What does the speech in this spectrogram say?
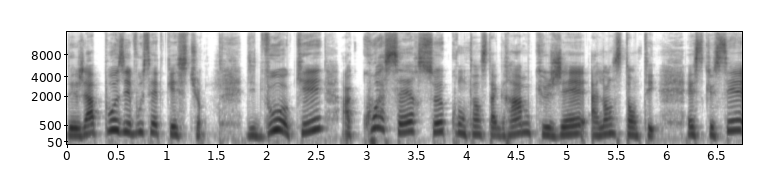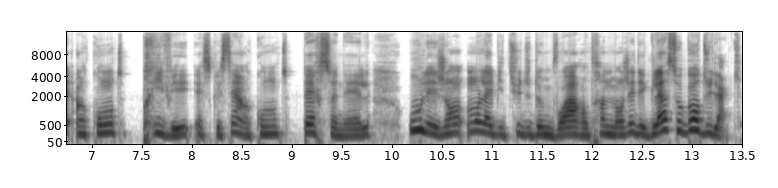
Déjà, posez-vous cette question. Dites-vous, OK, à quoi sert ce compte Instagram que j'ai à l'instant T? Est-ce que c'est un compte privé? Est-ce que c'est un compte personnel? Où les gens ont l'habitude de me voir en train de manger des glaces au bord du lac?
